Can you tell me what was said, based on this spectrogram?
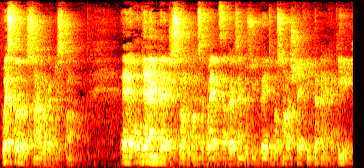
Questo le persone lo capiscono. E ovviamente ci sono di conseguenza, per esempio su eBay ti possono lasciare feedback negativi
